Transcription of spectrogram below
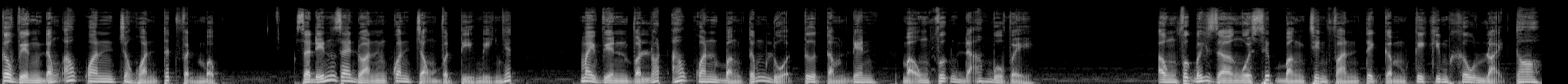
Công việc đóng áo quan cho hoàn tất phần mộc. Giờ đến giai đoạn quan trọng và tỉ mỉ nhất. May viền và lót áo quan bằng tấm lụa tơ tầm đen Mà ông Phước đã mua về. Ông Phước bấy giờ ngồi xếp bằng trên phản tay cầm cây kim khâu loại to,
